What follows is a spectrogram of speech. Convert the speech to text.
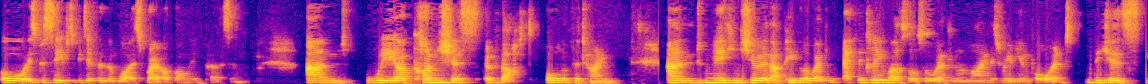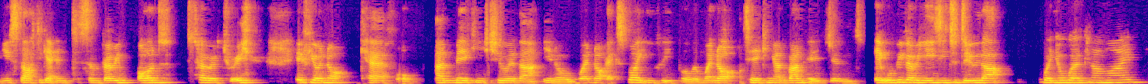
or is perceived to be different than what is right or wrong in person. And we are conscious of that all of the time and making sure that people are working ethically whilst also working online is really important because you start to get into some very odd territory if you're not careful and making sure that you know we're not exploiting people and we're not taking advantage. And it would be very easy to do that when you're working online.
